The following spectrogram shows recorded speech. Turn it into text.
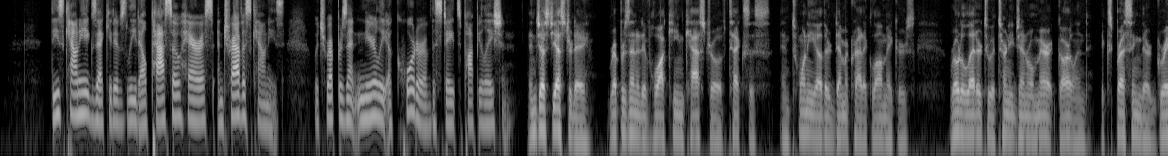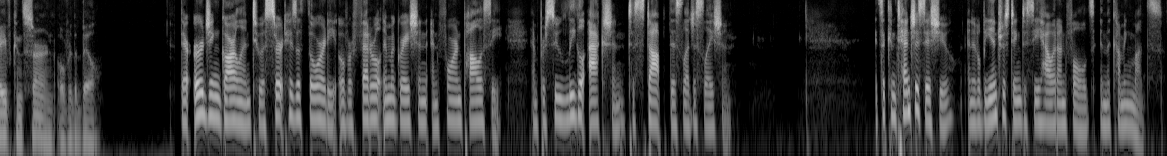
These county executives lead El Paso, Harris, and Travis counties, which represent nearly a quarter of the state's population. And just yesterday, Representative Joaquin Castro of Texas and 20 other Democratic lawmakers wrote a letter to Attorney General Merrick Garland expressing their grave concern over the bill. They're urging Garland to assert his authority over federal immigration and foreign policy and pursue legal action to stop this legislation. It's a contentious issue, and it'll be interesting to see how it unfolds in the coming months.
